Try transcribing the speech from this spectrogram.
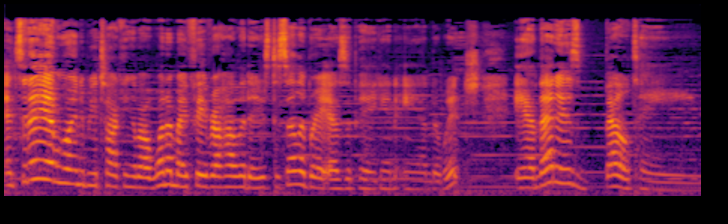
And today I'm going to be talking about one of my favorite holidays to celebrate as a pagan and a witch, and that is Beltane.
